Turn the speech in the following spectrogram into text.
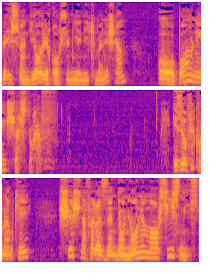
و اسفندیار قاسمی نیکمنش هم آبان 67 اضافه کنم که شش نفر از زندانیان مارسیس نیز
